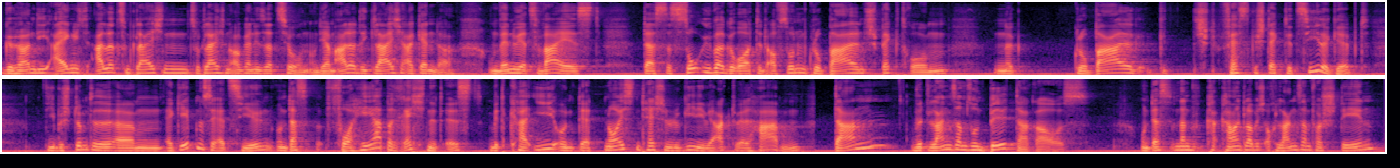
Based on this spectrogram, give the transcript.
gehören die eigentlich alle zum gleichen, zur gleichen Organisation und die haben alle die gleiche Agenda. Und wenn du jetzt weißt, dass das so übergeordnet auf so einem globalen Spektrum eine global festgesteckte Ziele gibt, die bestimmte ähm, Ergebnisse erzielen und das vorher berechnet ist mit KI und der neuesten Technologie, die wir aktuell haben, dann wird langsam so ein Bild daraus. Und, das, und dann kann man, glaube ich, auch langsam verstehen,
